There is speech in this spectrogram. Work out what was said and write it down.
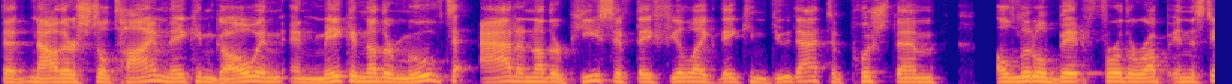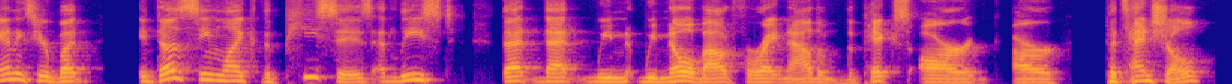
that now there's still time. They can go and and make another move to add another piece if they feel like they can do that to push them a little bit further up in the standings here. But it does seem like the pieces, at least that that we we know about for right now. The the picks are are potential.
